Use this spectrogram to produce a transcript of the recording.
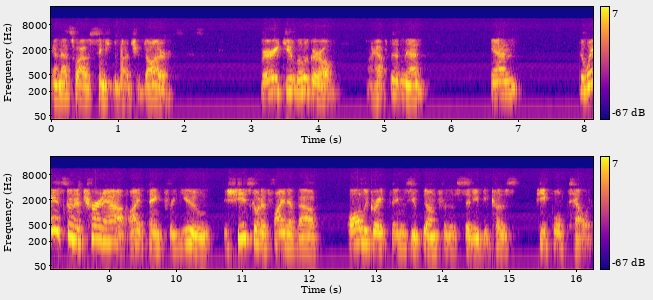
And that's why I was thinking about your daughter. Very cute little girl, I have to admit. And the way it's going to turn out, I think, for you is she's going to find about all the great things you've done for the city because people tell her.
